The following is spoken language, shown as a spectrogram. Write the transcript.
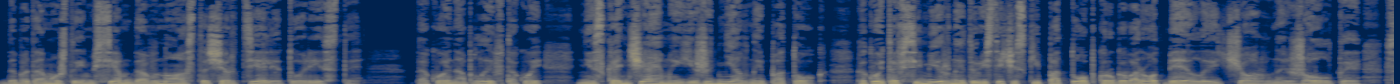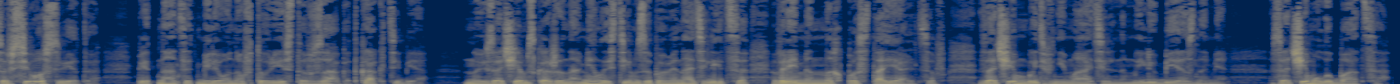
Да потому что им всем давно осточертели туристы. Такой наплыв, такой нескончаемый ежедневный поток, какой-то всемирный туристический потоп, круговорот, белые, черные, желтые, со всего света. Пятнадцать миллионов туристов за год, как тебе? Ну и зачем, скажи на милость, им запоминать лица временных постояльцев? Зачем быть внимательным и любезными? Зачем улыбаться? —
